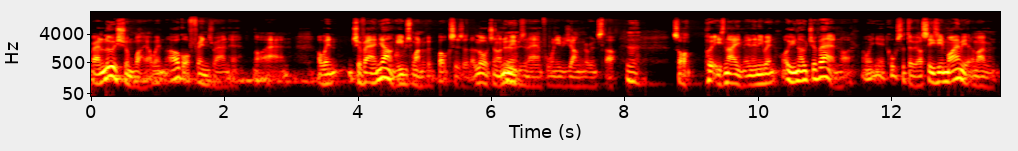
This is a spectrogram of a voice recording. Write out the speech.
around Lewisham way. I went, I've got friends around there, like that. And I went, Javan Young, he was one of the boxers at the lodge, and I knew he was an handful when he was younger and stuff. Yeah. So I put his name in, and he went, oh, you know Javan? Like, I went, yeah, of course I do. I see he's in Miami at the moment.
